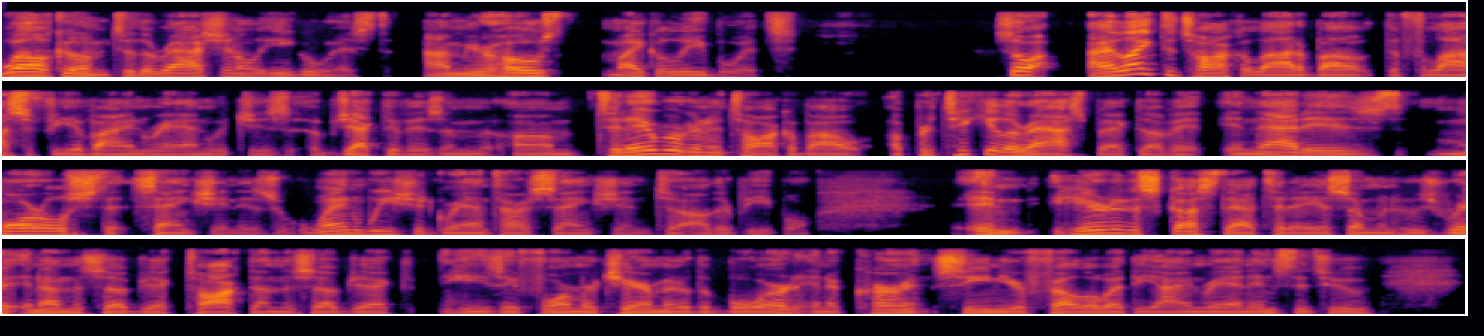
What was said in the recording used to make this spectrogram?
Welcome to the Rational Egoist. I'm your host, Michael Leibowitz. So, I like to talk a lot about the philosophy of Ayn Rand, which is objectivism. Um, today, we're going to talk about a particular aspect of it, and that is moral sanction, is when we should grant our sanction to other people. And here to discuss that today is someone who's written on the subject, talked on the subject. He's a former chairman of the board and a current senior fellow at the Ayn Rand Institute.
